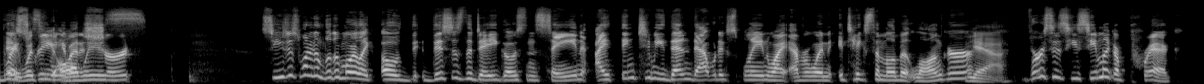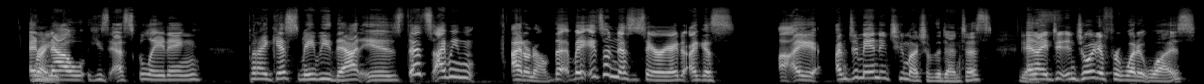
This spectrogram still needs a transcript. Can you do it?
right. Was he screaming about his always shirt. So you just wanted a little more like, oh, th- this is the day he goes insane. I think to me, then that would explain why everyone it takes them a little bit longer. Yeah. Versus he seemed like a prick, and Right. now he's escalating. But I guess maybe that is that's. I mean, I don't know. That it's unnecessary. I, I guess I I'm demanding too much of the dentist, and I did enjoyed it for what it was,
